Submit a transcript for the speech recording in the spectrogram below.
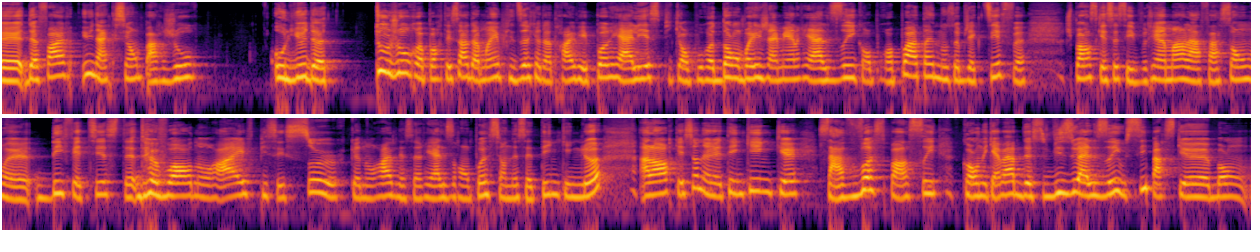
euh, de faire une action par jour au lieu de toujours reporter ça demain puis dire que notre rêve est pas réaliste puis qu'on pourra donc jamais le réaliser, qu'on pourra pas atteindre nos objectifs. Je pense que ça c'est vraiment la façon euh, défaitiste de voir nos rêves puis c'est sûr que nos rêves ne se réaliseront pas si on a ce thinking là. Alors que si on a le thinking que ça va se passer, qu'on est capable de se visualiser aussi parce que bon,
